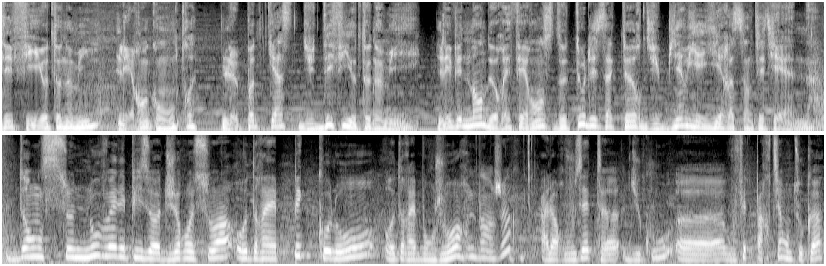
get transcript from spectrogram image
Défi Autonomie, les rencontres, le podcast du Défi Autonomie, l'événement de référence de tous les acteurs du bien vieillir à Saint-Étienne. Dans ce nouvel épisode, je reçois Audrey Peccolo. Audrey, bonjour. Bonjour. Alors vous êtes euh, du coup, euh, vous faites partie en tout cas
